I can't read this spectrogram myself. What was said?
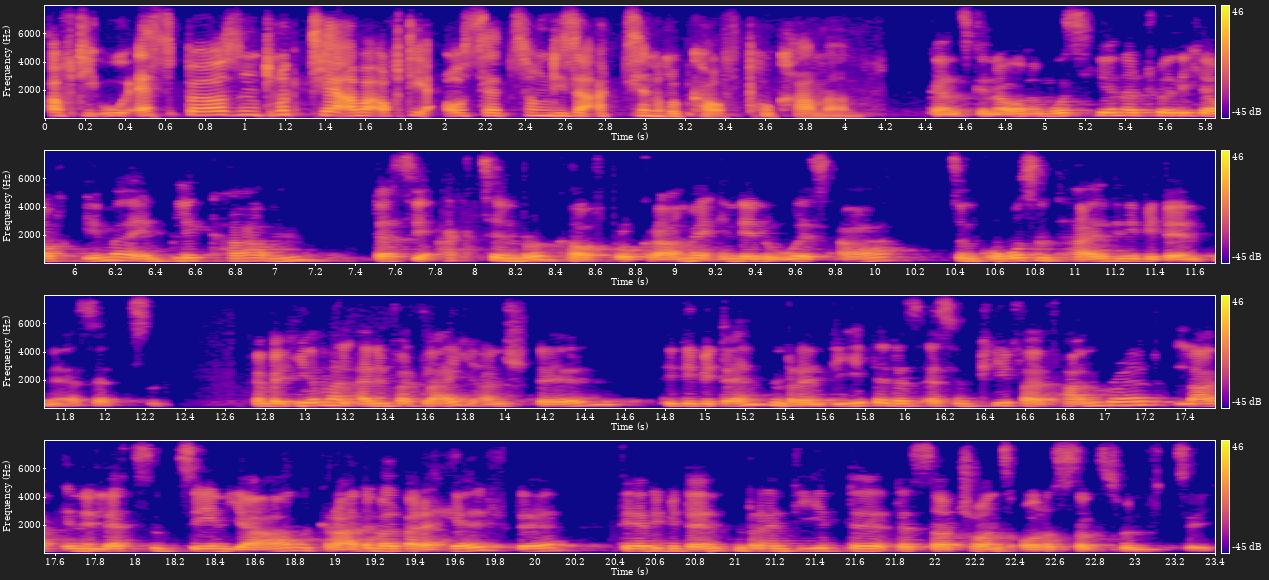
Auf die US-Börsen drückt ja aber auch die Aussetzung dieser Aktienrückkaufprogramme. Ganz genau. Man muss hier natürlich auch immer im Blick haben, dass die Aktienrückkaufprogramme in den USA zum großen Teil die Dividenden ersetzen. Wenn wir hier mal einen Vergleich anstellen, die Dividendenrendite des S&P 500 lag in den letzten zehn Jahren gerade mal bei der Hälfte der Dividendenrendite des Dow Jones Autostocks 50.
